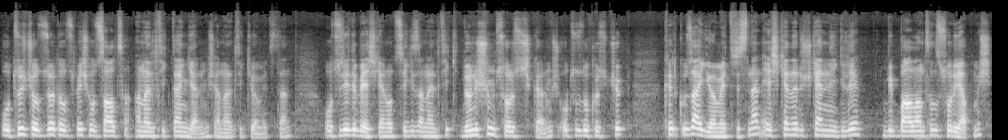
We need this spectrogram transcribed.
33, 34, 35, 36 analitikten gelmiş. Analitik geometriden. 37 beşgen, 38 analitik dönüşüm sorusu çıkarmış. 39 küp, 40 uzay geometrisinden eşkenar üçgenle ilgili bir bağlantılı soru yapmış.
